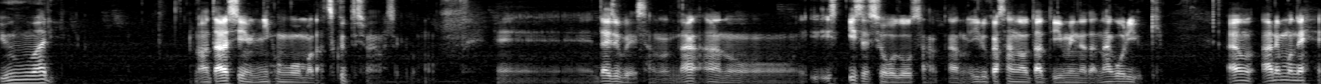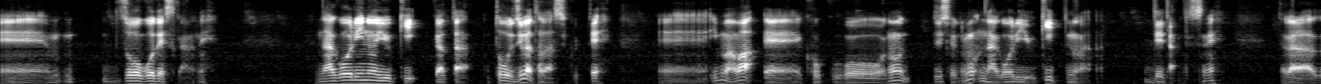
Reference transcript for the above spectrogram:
ゆんわり、新しい日本語をまだ作ってしまいましたけども、えー、大丈夫です。あの、な、あの、伊勢正蔵さん、あの、イルカさんが歌って有名になった名残雪。あの、あれもね、えー、造語ですからね。名残の雪型、当時は正しくて、えー、今は、えー、国語の辞書にも名残雪っていうのが出たんですね。だから、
